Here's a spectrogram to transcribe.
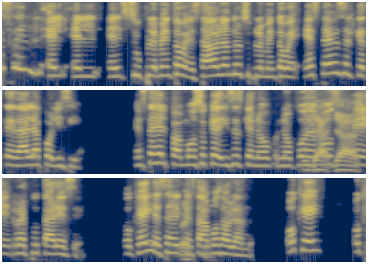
es el, el, el, el suplemento B? Estaba hablando del suplemento B. Este es el que te da la policía. Este es el famoso que dices que no, no podemos ya. eh, refutar ese. ¿Ok? Ese es el que estábamos hablando. Ok, ok,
